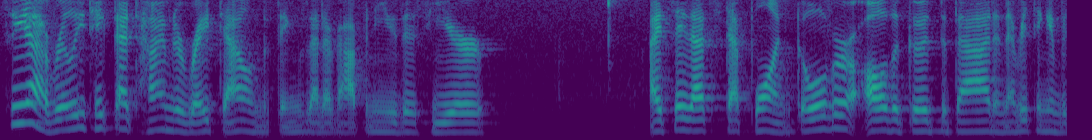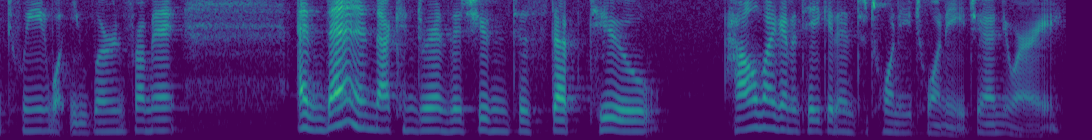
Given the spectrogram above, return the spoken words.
so, yeah, really take that time to write down the things that have happened to you this year I'd say that's step one. Go over all the good, the bad, and everything in between, what you learned from it. And then that can transition into step two. How am I going to take it into 2020, January?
